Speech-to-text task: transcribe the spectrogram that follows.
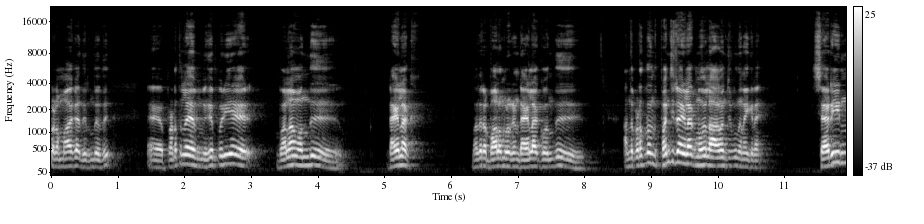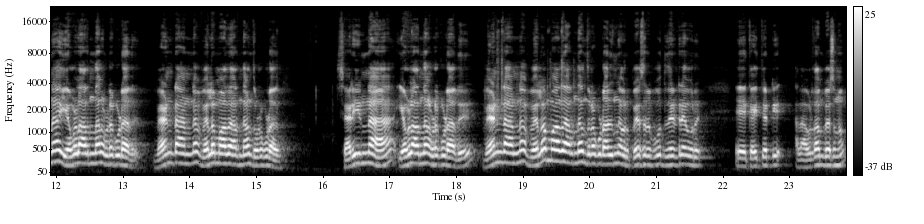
படமாக அது இருந்தது. படத்தில் மிகப்பெரிய பலம் வந்து டயலாக் மதுரை பாலமுருகன் டயலாக் வந்து அந்த படத்தில் அந்த பஞ்சு டைலாக் முதல்ல ஆரம்பிச்சுன்னு நினைக்கிறேன். சரின்னா எவ்வளோ இருந்தாலும் விடக்கூடாது. வேண்டான்னா விலை மாதா இருந்தாலும் தொடக்கூடாது. சரின்னா எவ்வளோ இருந்தாலும் விடக்கூடாது. வேண்டான்னா விலை மாதா இருந்தாலும் தொடக்கூடாதுன்னு அவர் பேசுகிற போது தேட்டரே ஒரு கைத்தட்டி அது அவர் தான் பேசணும்.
